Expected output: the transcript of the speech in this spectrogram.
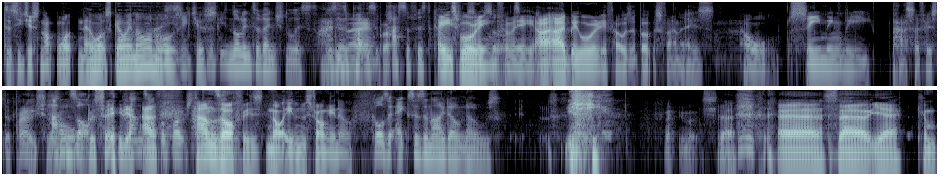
does he just not what, know what's going on, or is he just? Maybe he's non-interventionalist. Is he a, know, a pacifist coach? It's worrying for me. I, I'd be worried if I was a Bucks fan. At his whole seemingly pacifist approach to the Hands whole off. procedure. Hands Han- off approach to hands off is not even strong enough. Calls it X's and I don't knows. Very much so. Uh, so yeah, com-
